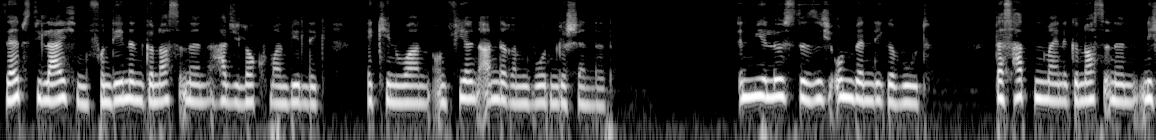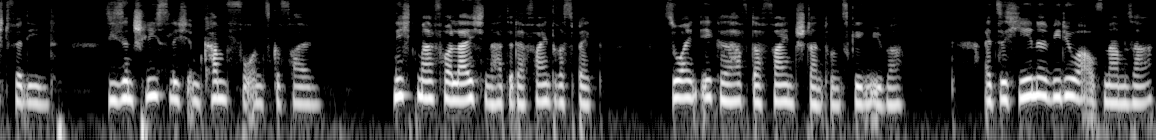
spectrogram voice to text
Selbst die Leichen, von denen Genossinnen Haji Lokman Birlik, Ekinwan und vielen anderen wurden geschändet. In mir löste sich unbändige Wut. Das hatten meine Genossinnen nicht verdient. Sie sind schließlich im Kampf vor uns gefallen. Nicht mal vor Leichen hatte der Feind Respekt. So ein ekelhafter Feind stand uns gegenüber. Als ich jene Videoaufnahmen sah,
